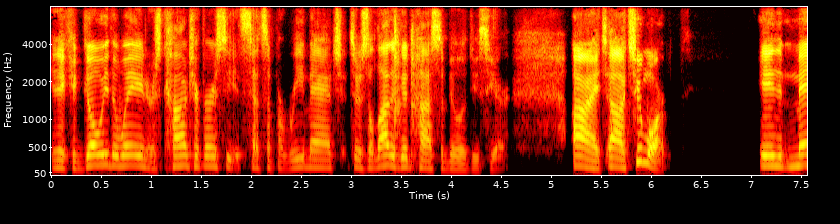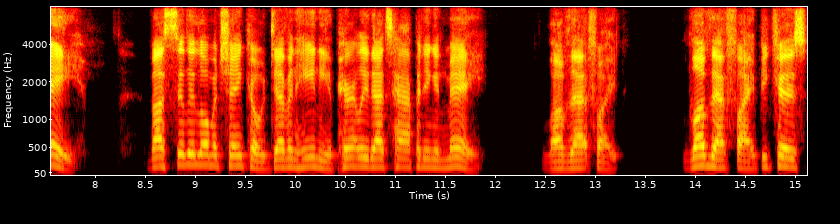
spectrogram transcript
and it could go either way and there's controversy, it sets up a rematch. There's a lot of good possibilities here. All right, uh, two more. In May, Vasily Lomachenko, Devin Haney. Apparently that's happening in May. Love that fight. Love that fight because,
